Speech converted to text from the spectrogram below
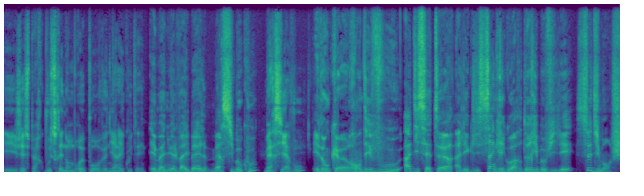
et j'espère que vous serez nombreux pour venir l'écouter. Emmanuel Weibel, merci beaucoup. Merci à vous. Et donc euh, rendez-vous à 17h à l'église Saint-Grégoire de Ribeauvillé ce dimanche.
